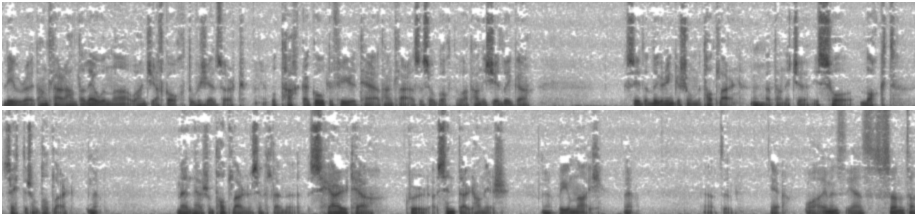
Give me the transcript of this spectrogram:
lever han klarar att hålla låna och han gör gott och försöker sort. Och tacka gode för till att han klarar sig så gott och att han inte är lika sida det ligger som med toddlaren. Mm. att han inte är så lockt sätter som toddlaren. Ja. men här som toddlaren sen för den ser till hur sintar han är ja. be om nej ja. Att ja. Och jag minns ja, så sönen tar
